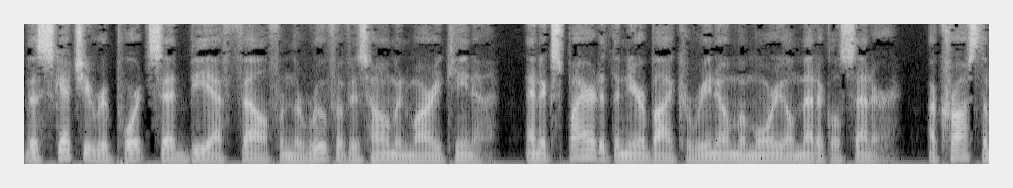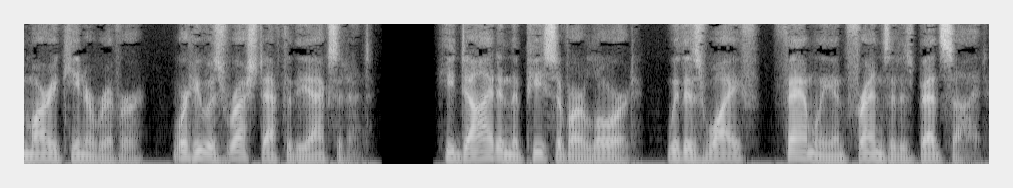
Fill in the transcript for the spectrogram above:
The sketchy report said BF fell from the roof of his home in Marikina and expired at the nearby Carino Memorial Medical Center, across the Marikina River, where he was rushed after the accident. He died in the peace of our Lord, with his wife, family, and friends at his bedside.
